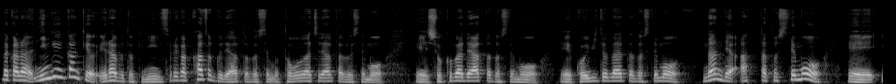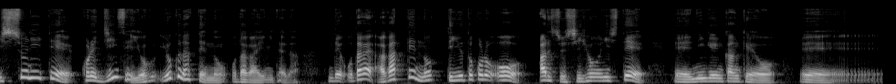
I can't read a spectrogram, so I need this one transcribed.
だから人間関係を選ぶ時にそれが家族であったとしても友達であったとしても、えー、職場であったとしても、えー、恋人であったとしても何であったとしても、えー、一緒にいてこれ人生よ良くなってんの？お互いみたいな。でお互い上がってんの？っていうところをある種指標にして、え人間関係をえ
